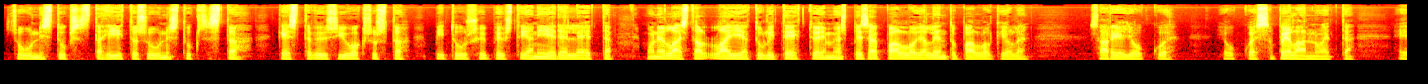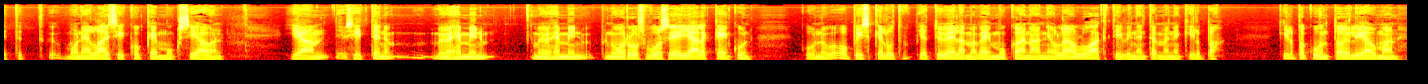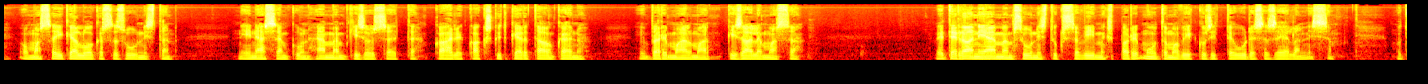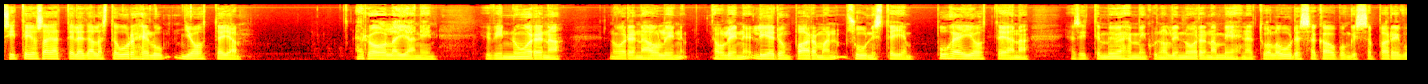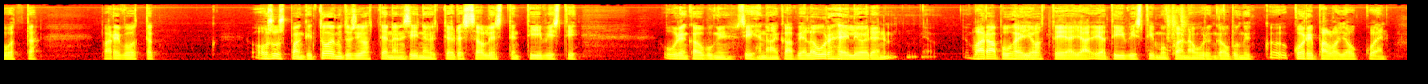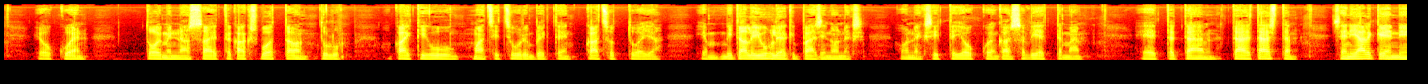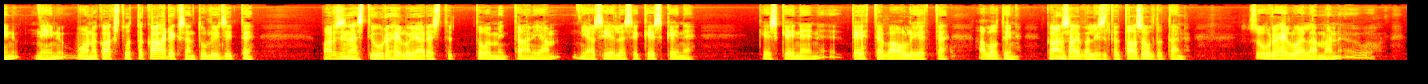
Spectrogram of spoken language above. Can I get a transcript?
suunnistuksesta, hiihtosuunnistuksesta, kestävyysjuoksusta, pituushypystä ja niin edelleen, että monenlaista lajia tuli tehtyä ja myös pesäpallo ja lentopallokin olen sarjajoukkueessa pelannut, että, että monenlaisia kokemuksia on. Ja sitten myöhemmin, myöhemmin nuoruusvuosien jälkeen, kun, kun opiskelut ja työelämä vei mukanaan, niin olen ollut aktiivinen tämmöinen kilpa, kilpakuntoilija oman, omassa ikäluokassa suunnistan niin SM- kuin MM-kisoissa, että 20 kertaa on käynyt ympäri maailmaa kisailemassa veteraani MM-suunnistuksessa viimeksi pari, muutama viikko sitten Uudessa Seelannissa. Mutta sitten jos ajattelee tällaista urheilujohtaja rooleja, niin hyvin nuorena, nuorena olin, olin Liedon Parman suunnistajien puheenjohtajana ja sitten myöhemmin, kun olin nuorena miehenä tuolla Uudessa kaupungissa pari vuotta, pari vuotta osuuspankin toimitusjohtajana, niin siinä yhteydessä olin sitten tiivisti Uuden kaupungin siihen aikaan vielä urheilijoiden varapuheenjohtaja ja, ja tiivisti mukana Uuden kaupungin koripallojoukkueen joukkueen toiminnassa, että kaksi vuotta on tullut kaikki U-matsit suurin piirtein katsottua ja, ja mitalijuhliakin pääsin onneksi, onneksi sitten joukkueen kanssa viettämään. Että tämän, tästä sen jälkeen niin, niin vuonna 2008 tulin sitten varsinaisesti urheilujärjestötoimintaan ja, ja siellä se keskeinen, keskeinen tehtävä oli, että aloitin kansainväliseltä tasolta tämän urheiluelämän,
